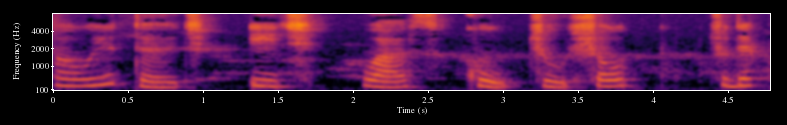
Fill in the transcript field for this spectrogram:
So you touch it was cool to show to the class.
